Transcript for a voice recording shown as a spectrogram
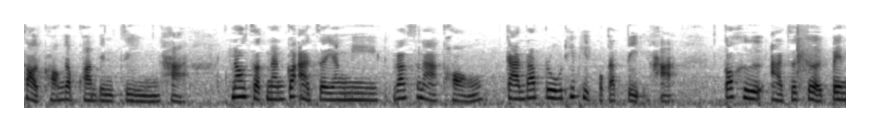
สอดคล้องกับความเป็นจริงค่ะ นอกจากนั้นก็อาจจะยังมีลักษณะของการรับรู้ที่ผิดปกติค่ะ ก็คืออาจจะเกิดเป็น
